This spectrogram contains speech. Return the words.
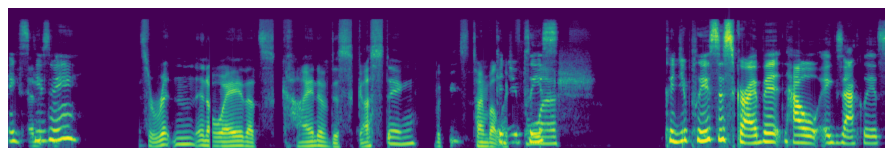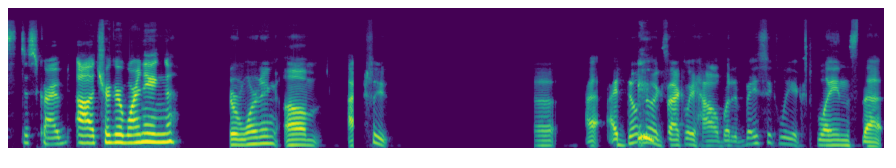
Excuse me? It's written in a way that's kind of disgusting. Because it's talking about Could like you please- flesh. Could you please describe it how exactly it's described? Uh trigger warning. Your warning. Um, actually, uh, I I don't know exactly how, but it basically explains that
